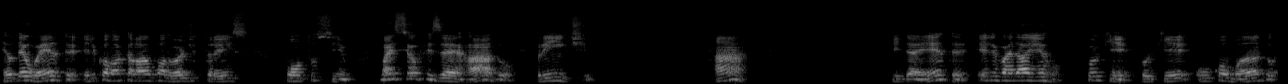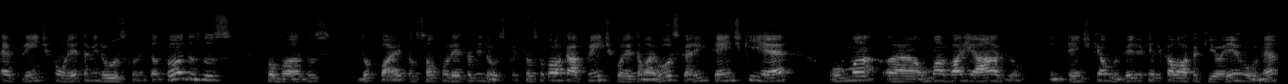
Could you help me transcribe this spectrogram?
Eu dei o Enter, ele coloca lá o valor de 3.5. Mas se eu fizer errado, print a e der Enter, ele vai dar erro. Por quê? Porque o comando é print com letra minúscula. Então todos os comandos do Python são com letra minúscula. Então se eu colocar print com letra maiúscula, ele entende que é uma, uh, uma variável. Ele entende que é um. Veja que ele coloca aqui o erro, né?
